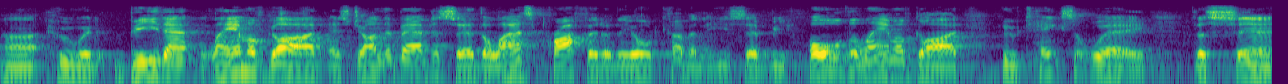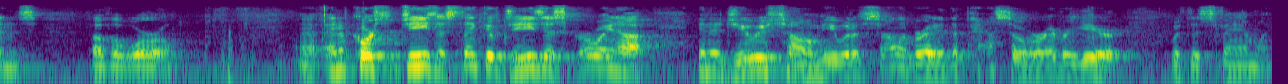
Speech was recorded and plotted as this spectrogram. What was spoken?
uh, who would be that Lamb of God, as John the Baptist said, the last prophet of the Old Covenant. He said, Behold the Lamb of God who takes away the sins of the world. Uh, and of course, Jesus, think of Jesus growing up in a Jewish home. He would have celebrated the Passover every year with his family.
